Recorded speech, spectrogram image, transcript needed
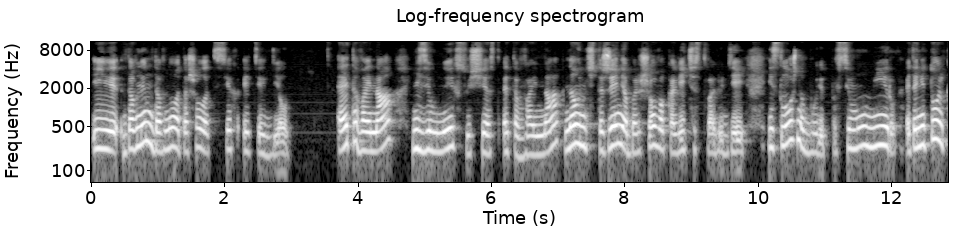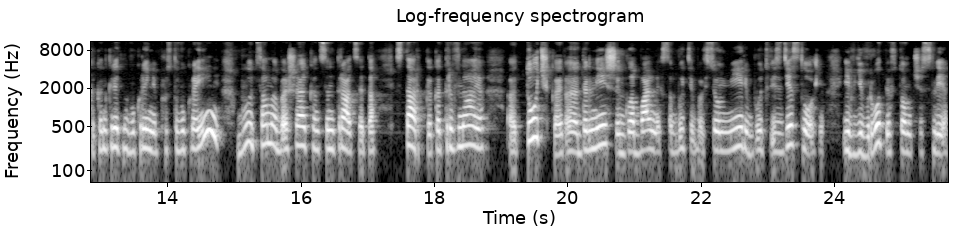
И давным-давно отошел от всех этих дел. Это война неземных существ, это война на уничтожение большого количества людей. И сложно будет по всему миру. Это не только конкретно в Украине, просто в Украине будет самая большая концентрация. Это старт, как отрывная э, точка э, дальнейших глобальных событий во всем мире будет везде сложно. И в Европе в том числе,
